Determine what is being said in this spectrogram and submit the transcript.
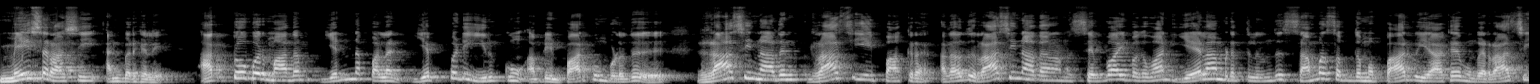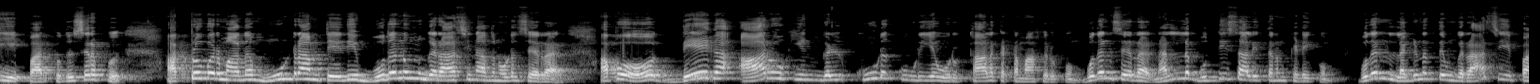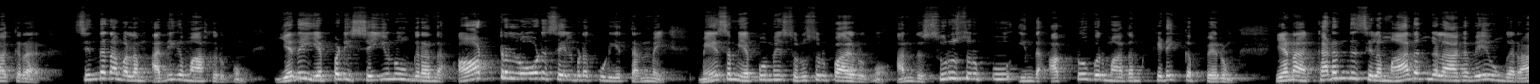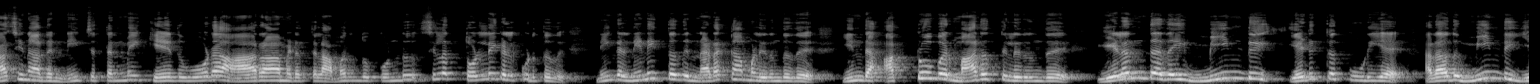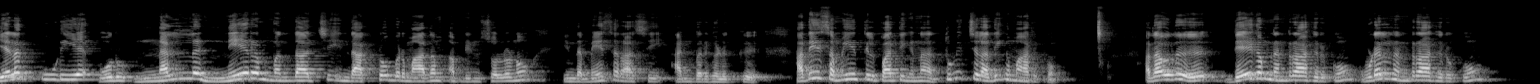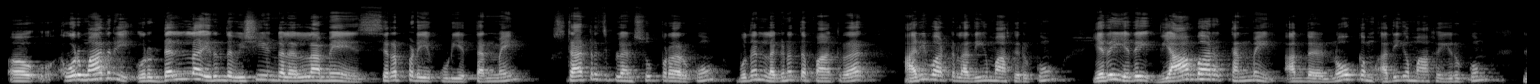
மேச ராசி அன்பர்களே அக்டோபர் மாதம் என்ன பலன் எப்படி இருக்கும் அப்படின்னு பார்க்கும் பொழுது ராசிநாதன் ராசியை பார்க்கிறார். அதாவது ராசிநாதனான செவ்வாய் பகவான் ஏழாம் இடத்திலிருந்து சமசப்தம பார்வையாக உங்கள் ராசியை பார்ப்பது சிறப்பு. அக்டோபர் மாதம் மூன்றாம் தேதி புதனும் உங்கள் ராசிநாதனோட சேர்றார். அப்போது தேக ஆரோக்கியங்கள் கூடக்கூடிய ஒரு காலகட்டமாக இருக்கும். புதன் சேர்றார். நல்ல புத்திசாலித்தனம் கிடைக்கும். புதன் லக்னத்தை உங்கள் ராசியை பார்க்கிறார். சிந்தன பலம் அதிகமாக இருக்கும். எதை எப்படி செய்யணுங்கிற அந்த ஆற்றலோடு செயல்படக்கூடிய தன்மை மேசம் எப்பவுமே சுறுசுறுப்பாக இருக்கும். அந்த சுறுசுறுப்பு இந்த அக்டோபர் மாதம் கிடைக்க பெறும். ஏன்னா கடந்த சில மாதங்களாகவே உங்கள் ராசிநாதன் நீச்சத்தன்மை கேதுவோட ஆறாம் இடத்தில் அமர்ந்து கொண்டு சில தொல்லைகள் கொடுத்தது. நீங்கள் நினைத்தது நடக்காமல் இருந்தது. இந்த அக்டோபர் மாதத்திலிருந்து இழந்ததை மீண்டு எடுக்கக்கூடிய அதாவது மீண்டு எழக்கூடிய ஒரு நல்ல நேரம் வந்தாச்சு இந்த அக்டோபர் மாதம் அப்படின்னு சொல்லணும் இந்த மேசராசி அன்பர்களுக்கு. அதே சமயத்தில் பார்த்தீங்கன்னா துணிச்சல் அதிகமாக இருக்கும். அதாவது தேகம் நன்றாக இருக்கும் உடல் நன்றாக இருக்கும். ஒரு மாதிரி ஒரு டல்லாக இருந்த விஷயங்கள் எல்லாமே சிறப்படையக்கூடிய தன்மை. ஸ்ட்ராட்டஜி பிளான் சூப்பராக இருக்கும். புதன் லக்னத்தை பார்க்குறார். அறிவாற்றல் அதிகமாக இருக்கும். எதை எதை வியாபாரத்தன்மை அந்த நோக்கம் அதிகமாக இருக்கும்.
